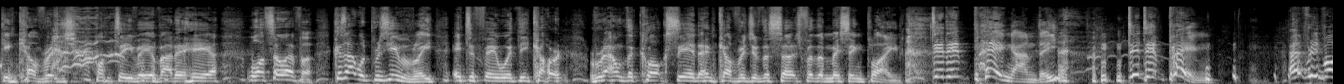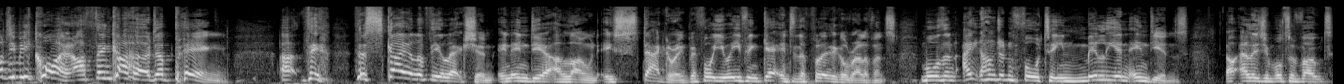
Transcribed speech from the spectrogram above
coverage on TV about it here whatsoever, because that would presumably interfere with the current round-the-clock CNN coverage of the search for the missing plane. Did it ping, Andy? Did it ping? Everybody be quiet. I think I heard a ping. Uh, the, the scale of the election in India alone is staggering before you even get into the political relevance. More than 814 million Indians are eligible to vote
